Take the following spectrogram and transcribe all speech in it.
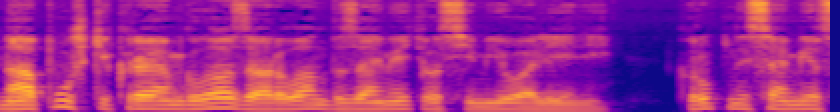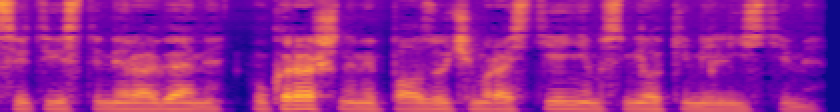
На опушке краем глаза Орландо заметил семью оленей. Крупный самец с ветвистыми рогами, украшенными ползучим растением с мелкими листьями.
